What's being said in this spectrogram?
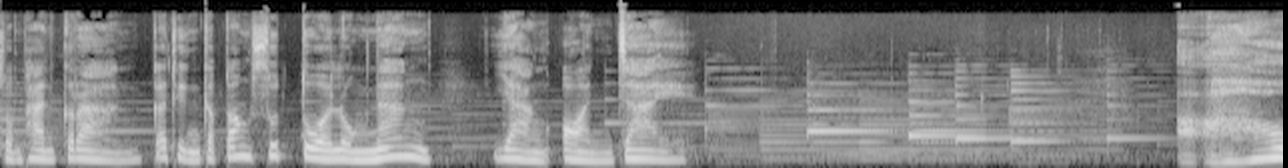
สมภารกลางก็ถึงกับต้องซุดตัวลงนั่งอย่างอ่อนใจ อ้าว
